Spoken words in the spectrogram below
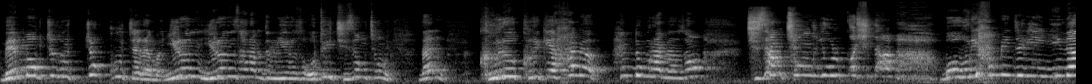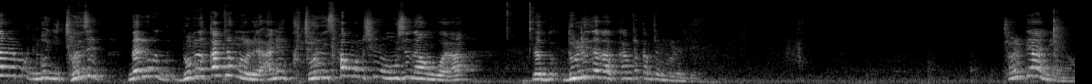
맨목적으로 쫓고 있잖아요. 막 이런 이런 사람들을 이뤄서 어떻게 천국? 난 그르 그렇게 하며 행동을 하면서 지상 천국이 올 것이다. 뭐 우리 한민족이 이 난을 뭐이 전세 나는 너무나 깜짝 놀래. 아니 그 저런 사고방식은 어디서 나온 거야? 나 노- 놀리다가 깜짝깜짝 놀란대. 절대 아니에요.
